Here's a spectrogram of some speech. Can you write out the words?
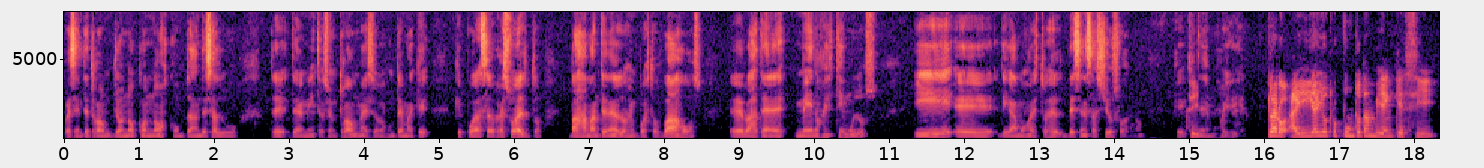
presidente Trump, yo no conozco un plan de salud de, de administración Trump, eso no es un tema que, que, pueda ser resuelto, vas a mantener los impuestos bajos, eh, vas a tener menos estímulos y, eh, digamos, esto es el ¿no? que, tenemos hoy día. Claro, ahí hay otro punto también que si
